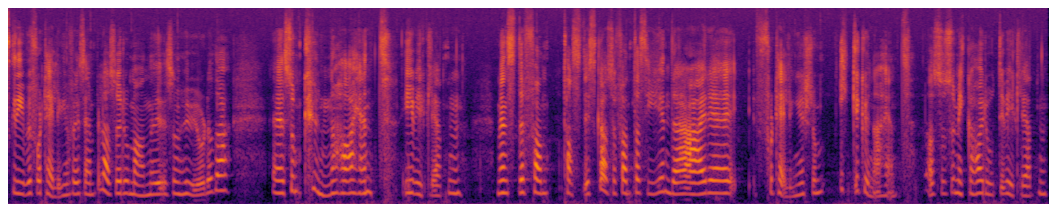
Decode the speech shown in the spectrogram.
skriver fortellinger, f.eks., for altså romaner som hun gjorde, da, som kunne ha hendt i virkeligheten. Mens det fantastiske, altså fantasien, det er eh, fortellinger som ikke kunne ha hendt. Altså som ikke har rot i virkeligheten.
